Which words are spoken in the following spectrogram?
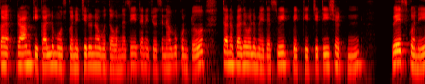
క రామ్కి కళ్ళు మూసుకొని చిరునవ్వుతో ఉన్న సీతని చూసి నవ్వుకుంటూ తన పెదవుల మీద స్వీట్ పెక్కిచ్చి టీషర్ట్ వేసుకొని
